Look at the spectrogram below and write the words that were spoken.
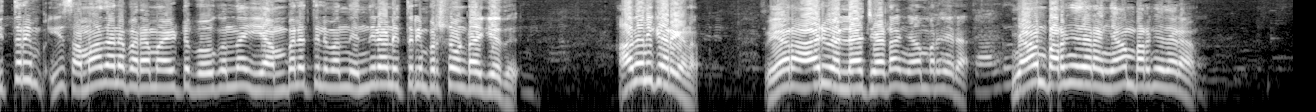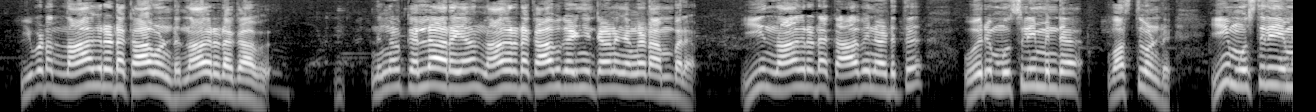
ഇത്രയും ഈ സമാധാനപരമായിട്ട് പോകുന്ന ഈ അമ്പലത്തിൽ വന്ന് എന്തിനാണ് ഇത്രയും പ്രശ്നം ഉണ്ടാക്കിയത്? അതെനിക്കറിയണം. വേറെ ആരുമല്ല ചേട്ടാ ഞാൻ പറഞ്ഞുതരാം ഞാൻ പറഞ്ഞു തരാം ഞാൻ പറഞ്ഞു തരാം. ഇവിടെ നാഗരുടെ കാവുണ്ട് നാഗരുടെ കാവ്. നിങ്ങൾക്കെല്ലാം അറിയാം നാഗരുടെ കാവ് കഴിഞ്ഞിട്ടാണ് ഞങ്ങളുടെ അമ്പലം. ഈ നാഗരുടെ കാവിനടുത്ത് ഒരു മുസ്ലിമിന്റെ വസ്തുണ്ട് ഈ മുസ്ലിം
